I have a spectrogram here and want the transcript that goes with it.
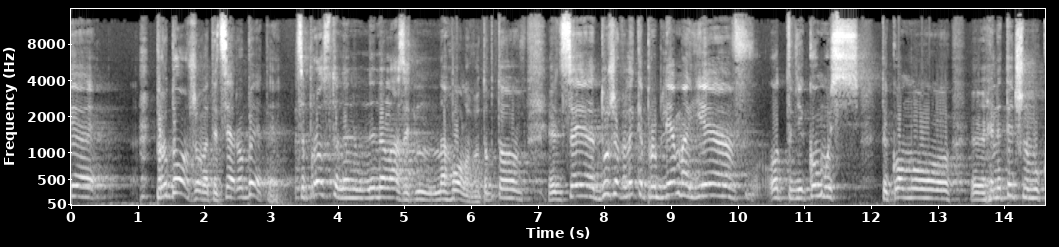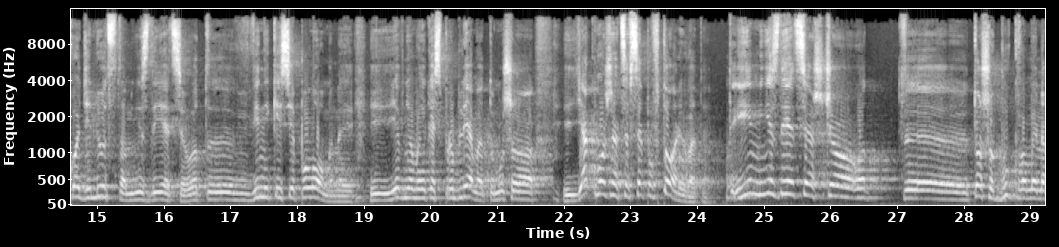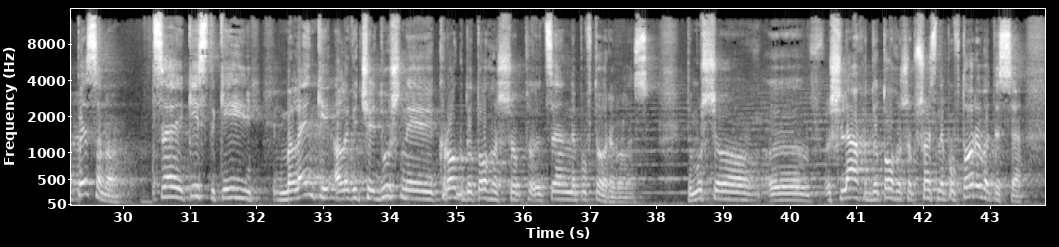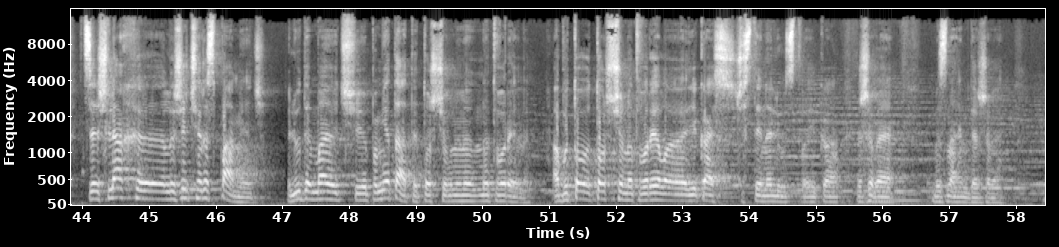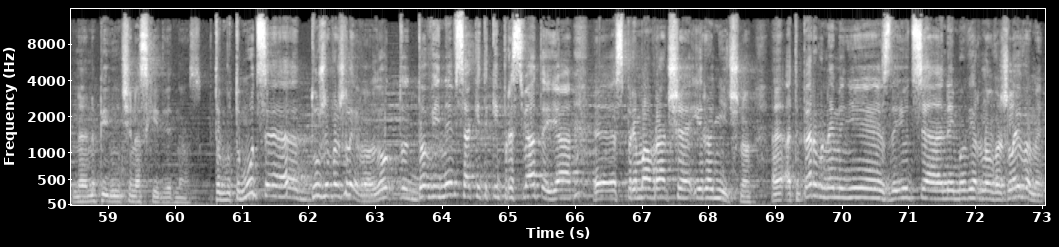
продовжувати це робити? Це просто не, не налазить на голову. Тобто це дуже велика проблема є в, от в якомусь такому генетичному коді людства, мені здається, от він якийсь є поломаний, і є в ньому якась проблема, тому що як можна це все повторювати? І мені здається, що от то, що буквами написано. Це якийсь такий маленький, але відчайдушний крок до того, щоб це не повторювалося. Тому що е, шлях до того, щоб щось не повторюватися, це шлях е, лежить через пам'ять. Люди мають пам'ятати те, що вони натворили. Або то, то, що натворила якась частина людства, яка живе, ми знаємо, де живе, на, на північ чи на схід від нас. Тому тому це дуже важливо. От До війни всякі такі присвяти я е, сприймав радше іронічно, е, а тепер вони мені здаються неймовірно важливими.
